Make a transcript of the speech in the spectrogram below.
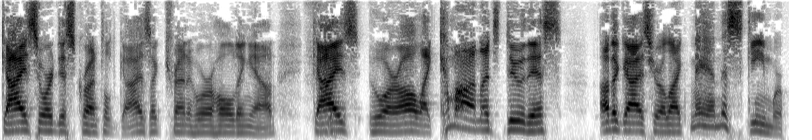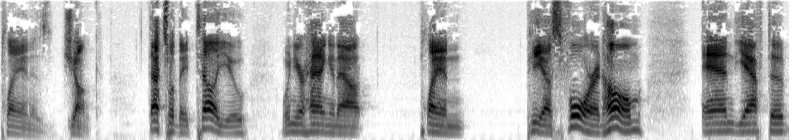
guys who are disgruntled, guys like Trent who are holding out, guys who are all like, come on, let's do this. Other guys who are like, man, this scheme we're playing is junk. That's what they tell you when you're hanging out playing PS4 at home, and you have to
